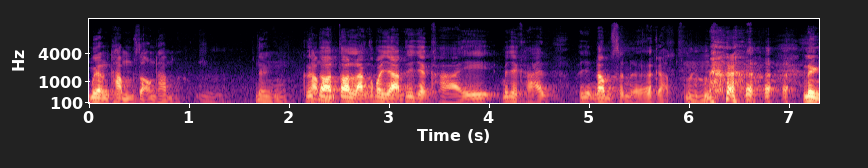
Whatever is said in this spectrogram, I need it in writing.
เมืองธรรมสองธรรม หนึ่งคือธรรมตอนตอนหลังก็พยายามที่จะขายไม่ใช่ขายพยายามนำเสนอกับอืมหนึ่ง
